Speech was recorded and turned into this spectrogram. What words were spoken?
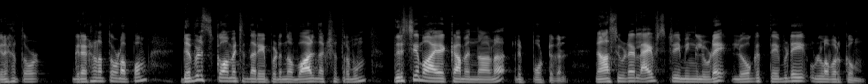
ഗ്രഹത്തോ ഗ്രഹണത്തോടൊപ്പം ഡബിൾസ് കോമറ്റ് എന്നറിയപ്പെടുന്ന വാൽ നക്ഷത്രവും ദൃശ്യമായേക്കാമെന്നാണ് റിപ്പോർട്ടുകൾ. നാസയുടെ ലൈവ് സ്ട്രീമിങ്ങിലൂടെ ലോകത്തെവിടെ ഉള്ളവർക്കും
